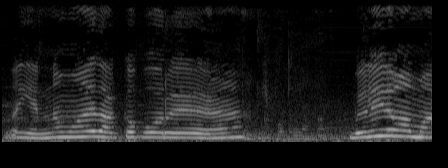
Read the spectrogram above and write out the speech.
அதான் என்னம்மா இது அக்க போரு? வெளியில வாமா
